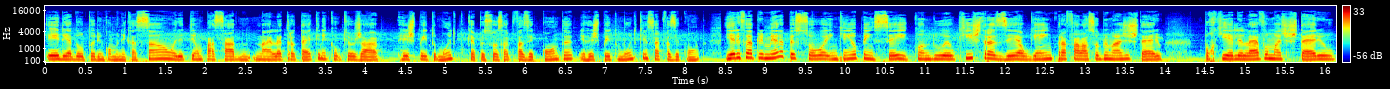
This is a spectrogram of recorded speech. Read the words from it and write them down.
Ele é doutor em comunicação, ele tem um passado na eletrotécnica, o que eu já respeito muito, porque a pessoa sabe fazer conta. Eu respeito muito quem sabe fazer conta. E ele foi a primeira pessoa em quem eu pensei quando eu quis trazer alguém para falar sobre o magistério, porque ele leva o magistério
